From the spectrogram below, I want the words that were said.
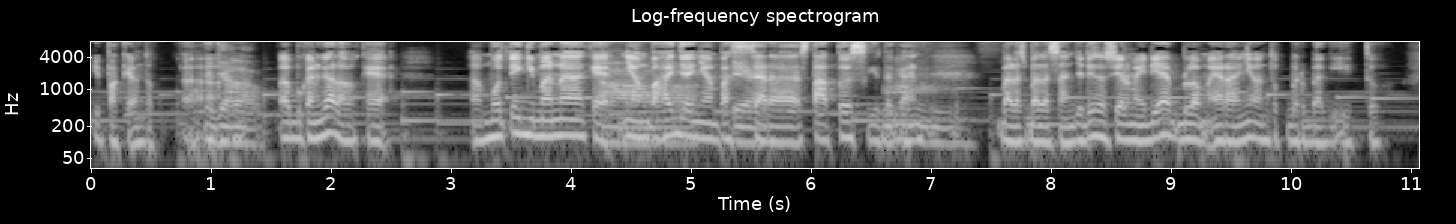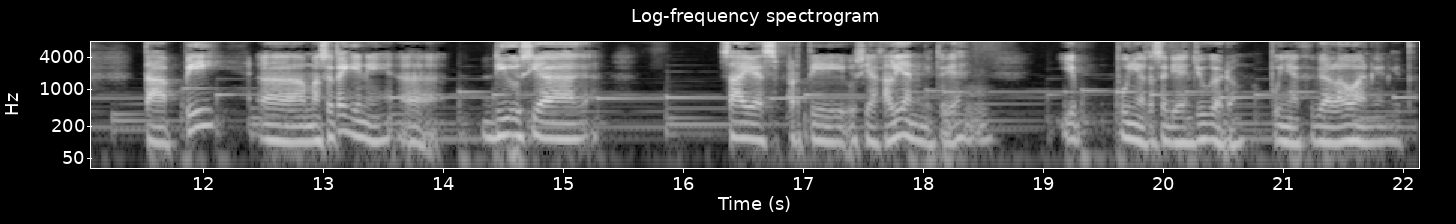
dipakai untuk eh, Galau. eh, bukan galau kayak eh, moodnya gimana kayak Oh, nyampah aja nyampah iya. secara status gitu kan Hmm. balas-balasan jadi sosial media belum eranya untuk berbagi itu tapi eh, maksudnya gini eh, di usia saya seperti usia kalian gitu ya Hmm. ya punya kesedihan juga dong punya kegalauan kan gitu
